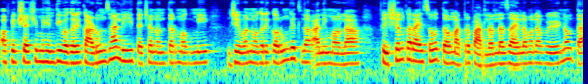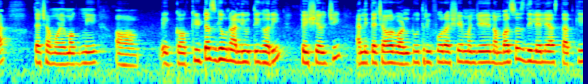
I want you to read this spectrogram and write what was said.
अपेक्षाची मेहंदी वगैरे काढून झाली. त्याच्यानंतर मग मी जेवण वगैरे करून घेतलं आणि मला फेशियल करायचं होतं. मात्र पार्लरला जायला मला वेळ नव्हता. त्याच्यामुळे मग मी एक किटच घेऊन आली होती घरी फेशियलची आणि त्याच्यावर वन टू थ्री फोर असे म्हणजे नंबर्सच दिलेले असतात की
